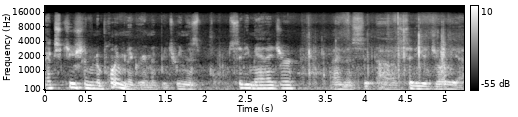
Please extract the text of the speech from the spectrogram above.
execution of an employment agreement between the city manager and the uh, city of Joliet.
